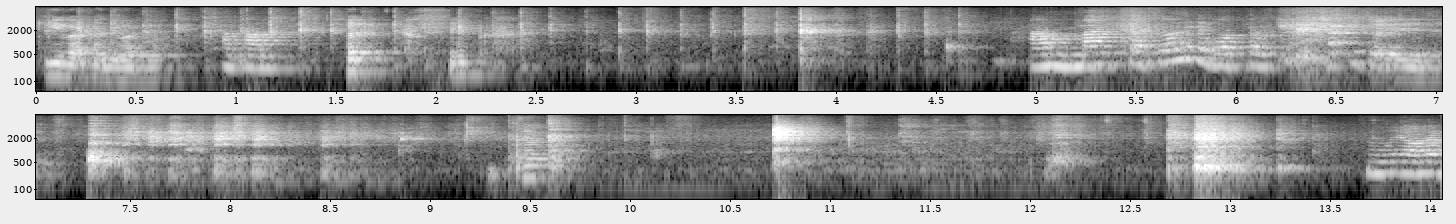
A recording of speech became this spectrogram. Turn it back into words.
কি বাটা দিবার আম আম আম মাছ এই যে। তুমি আমার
